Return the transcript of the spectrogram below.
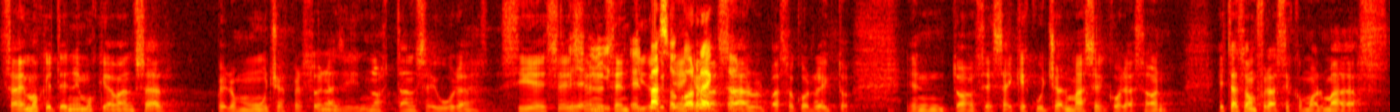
Sabemos que tenemos que avanzar, pero muchas personas no están seguras si ese es en el sentido que tienen que avanzar o el paso correcto. Entonces, hay que escuchar más el corazón. Estas son frases como armadas.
